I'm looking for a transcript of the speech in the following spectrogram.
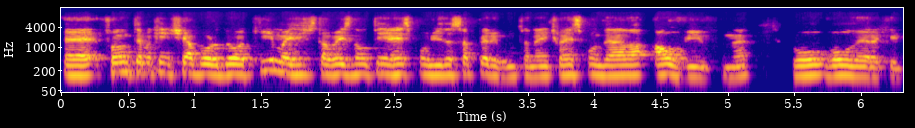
É, foi um tema que a gente abordou aqui, mas a gente talvez não tenha respondido essa pergunta, né? A gente vai responder ela ao vivo, né? Vou, vou ler aqui.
